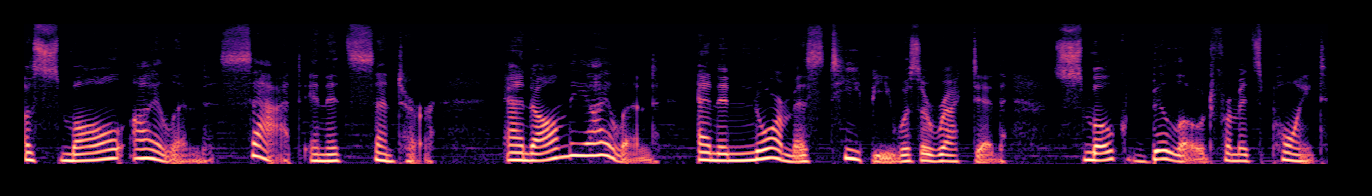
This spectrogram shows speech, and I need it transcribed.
A small island sat in its center, and on the island, an enormous teepee was erected. Smoke billowed from its point.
